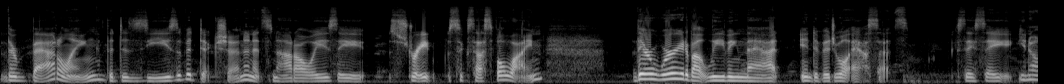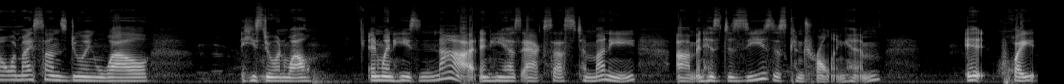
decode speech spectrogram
they're battling the disease of addiction, and it's not always a straight, successful line. They're worried about leaving that individual assets because they say, you know, when my son's doing well, he's doing well. And when he's not, and he has access to money, um, and his disease is controlling him, it quite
